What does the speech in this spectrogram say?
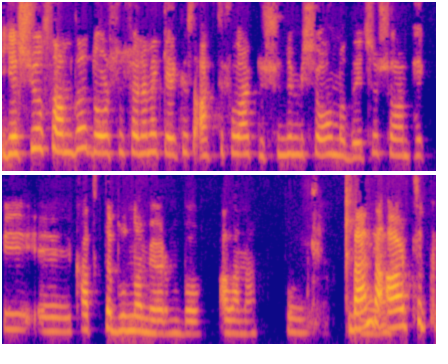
yaşıyorsam da doğrusu söylemek gerekirse aktif olarak düşündüğüm bir şey olmadığı için şu an pek bir e, katkıda bulunamıyorum bu alana. Bu ben de artık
